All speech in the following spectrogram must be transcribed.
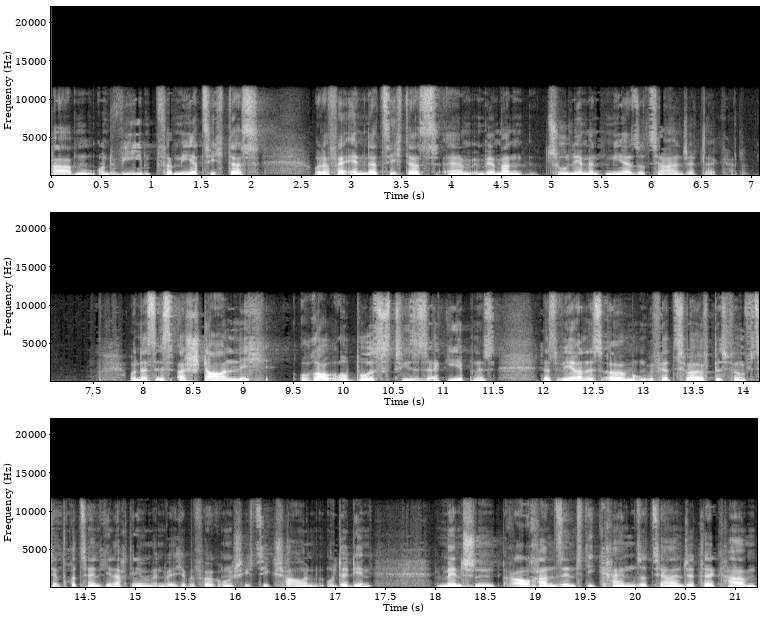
haben und wie vermehrt sich das oder verändert sich das, ähm, wenn man zunehmend mehr sozialen Jetlag hat. Und das ist erstaunlich robust, dieses Ergebnis. Das wären es ähm, ungefähr 12 bis 15 Prozent, je nachdem, in welche Bevölkerungsschicht Sie schauen, unter den Menschen Rauchern sind, die keinen sozialen Jetlag haben,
